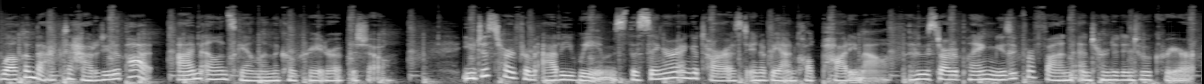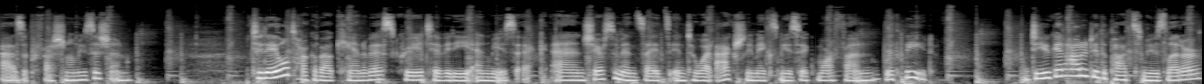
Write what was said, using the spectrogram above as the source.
Welcome back to How to Do the Pot. I'm Ellen Scanlon, the co creator of the show. You just heard from Abby Weems, the singer and guitarist in a band called Potty Mouth, who started playing music for fun and turned it into a career as a professional musician. Today, we'll talk about cannabis, creativity, and music, and share some insights into what actually makes music more fun with weed. Do you get How to Do the Pot's newsletter?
